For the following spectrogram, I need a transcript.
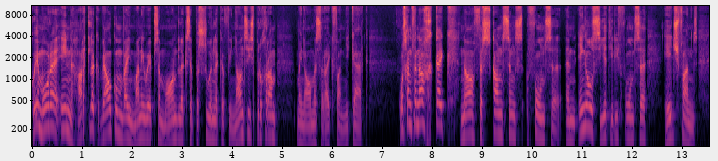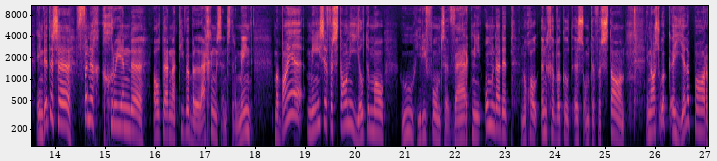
Goeiemôre en hartlik welkom by Moneyweb se maandelikse persoonlike finansies program. My naam is Ryk van Niekerk. Ons gaan vandag kyk na verskansingsfondse. In Engels heet hierdie fondse hedge funds en dit is 'n vinnig groeiende alternatiewe beleggingsinstrument, maar baie mense verstaan nie heeltemal hoe hierdie fondse werk nie omdat dit nogal ingewikkeld is om te verstaan. En daar's ook 'n hele paar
